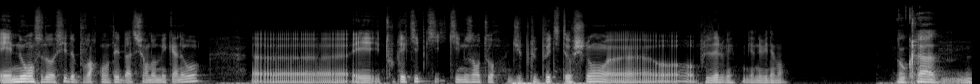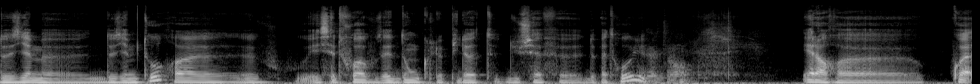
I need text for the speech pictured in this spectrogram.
Et nous, on se doit aussi de pouvoir compter bah, sur nos mécanos euh, et toute l'équipe qui, qui, nous entoure, du plus petit échelon euh, au, plus élevé, bien évidemment. Donc là, deuxième, deuxième tour, et cette fois, vous êtes donc le pilote du chef de patrouille. Exactement. Et alors, quoi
